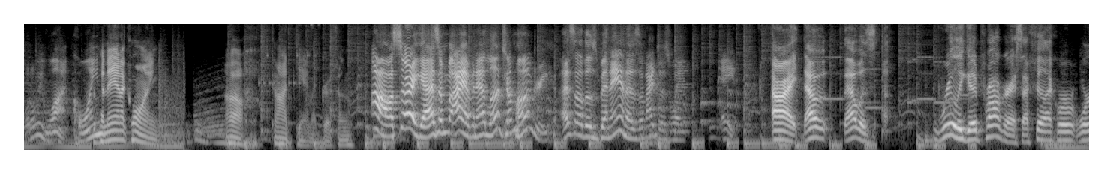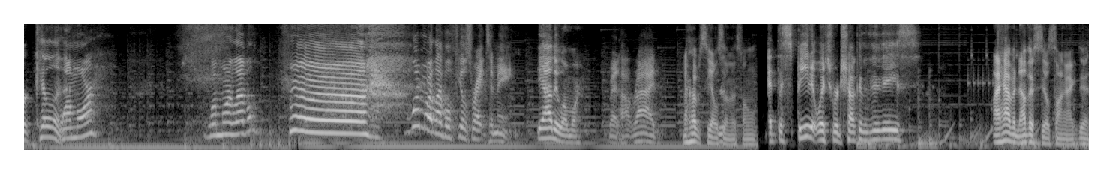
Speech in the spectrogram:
What do we want? The Coin? banana coin. Oh, god damn it, Griffin. Oh, sorry guys. I'm, I haven't had lunch. I'm hungry. I saw those bananas and I just went, ate. All right, that that was uh, really good progress. I feel like we're we're killing One more. One more level. Uh, One more level feels right to me. yeah, I'll do one more. Red hot ride. I hope Seal's in this one. At the speed at which we're chucking through these, I have another Seal song I do.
